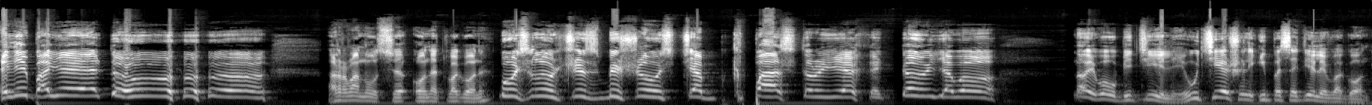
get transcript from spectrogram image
«Не поеду!» Рванулся он от вагона. «Пусть лучше сбешусь, чем к пастору ехать! Ну его!» Но его убедили, утешили и посадили в вагон.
